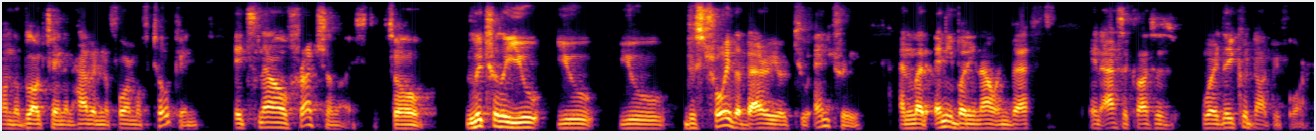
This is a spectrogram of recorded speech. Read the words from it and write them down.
on the blockchain and have it in the form of token it's now fractionalized. So literally you you you destroy the barrier to entry and let anybody now invest in asset classes where they could not before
